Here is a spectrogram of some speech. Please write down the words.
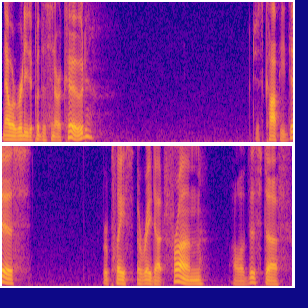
Now we're ready to put this in our code. Just copy this, replace array.from, all of this stuff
